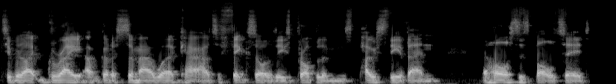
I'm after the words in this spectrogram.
to be like, great, I've got to somehow work out how to fix all of these problems post the event. The horse has bolted,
